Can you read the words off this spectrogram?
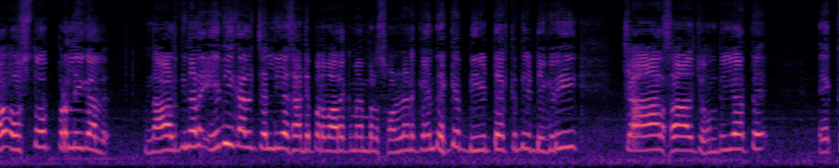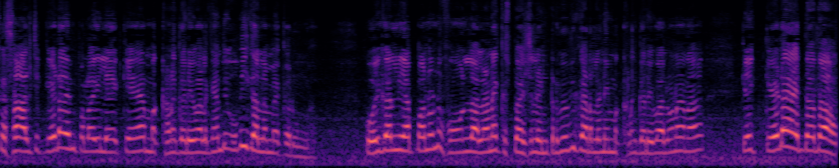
ਔਰ ਉਸ ਤੋਂ ਉੱਪਰਲੀ ਗੱਲ ਨਾਲ ਦੀ ਨਾਲ ਇਹ ਵੀ ਗੱਲ ਚੱਲੀ ਆ ਸਾਡੇ ਪਰਿਵਾਰਕ ਮੈਂਬਰ ਸੁਣ ਲੈਣ ਕਹਿੰਦੇ ਕਿ ਬੀਟੈਕ ਦੀ ਡਿਗਰੀ 4 ਸਾਲ 'ਚ ਹੁੰਦੀ ਆ ਤੇ 1 ਸਾਲ 'ਚ ਕਿਹੜਾ EMPLOYE ਲੈ ਕੇ ਆਇਆ ਮੱਖਣ ਗਰੇਵਾਲ ਕਹਿੰਦੇ ਉਹ ਵੀ ਗੱਲ ਮੈਂ ਕਰੂੰਗਾ। ਕੋਈ ਗੱਲ ਨਹੀਂ ਆਪਾਂ ਉਹਨਾਂ ਨੂੰ ਫੋਨ ਲਾ ਲੈਣਾ ਇੱਕ ਸਪੈਸ਼ਲ ਇੰਟਰਵਿਊ ਵੀ ਕਰ ਲੈਣੀ ਮੱਖਣ ਗਰੇਵਾਲ ਉਹਨਾਂ ਨਾਲ ਕਿ ਕਿਹੜਾ ਇਦਾਂ ਦਾ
